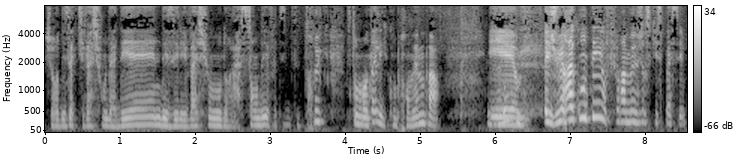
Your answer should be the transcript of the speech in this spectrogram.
Genre des activations d'ADN, des élévations dans la santé, en fait, c'est des trucs, ton mental il comprend même pas. Et, euh, et je lui ai raconté au fur et à mesure ce qui se passait.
